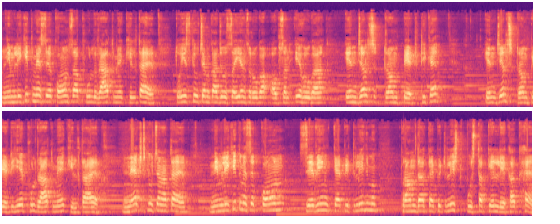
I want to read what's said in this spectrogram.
निम्नलिखित में से कौन सा फूल रात में खिलता है? तो इस क्वेश्चन का जो सही आंसर होगा, ऑप्शन ए होगा, एंजल्स ट्रम्पेट, ठीक है? एंजल्स ट्रम्पेट, ये फूल रात में खिलता है। नेक्स्ट क्वेश्चन आता है निम्नलिखित में से कौन saving capitalism from the capitalist पुस्तक के लेखक हैं?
